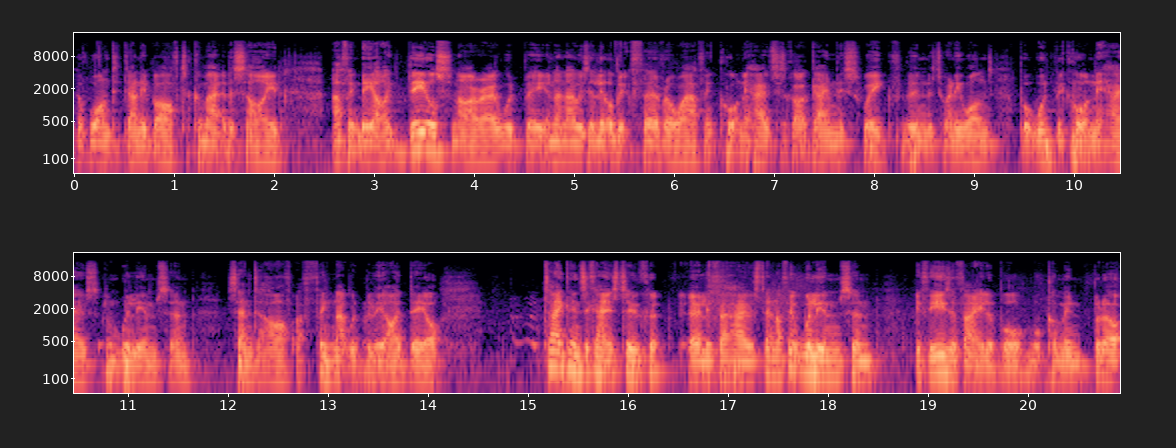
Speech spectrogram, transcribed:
have wanted Danny Batth to come out of the side. I think the ideal scenario would be, and I know he's a little bit further away. I think Kortney Hause has got a game this week for the under 21s, but would be Kortney Hause and Williamson centre half. I think that would be the ideal. Taking into account it's too early for Hause, then I think Williamson, if he's available, will come in. But uh,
